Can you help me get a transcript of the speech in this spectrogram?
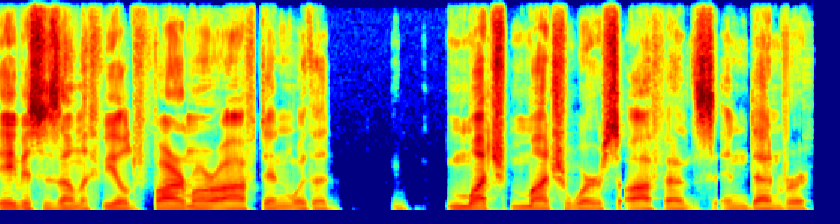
Davis is on the field far more often with a much much worse offense in Denver,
